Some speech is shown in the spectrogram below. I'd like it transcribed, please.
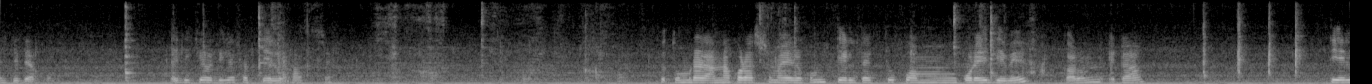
এই যে দেখো, এদিকে ওদিকে সব তেল ভাসছে। তো তোমরা রান্না করার সময় এরকম তেলটা একটু কম করেই দেবে, কারণ এটা তেল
